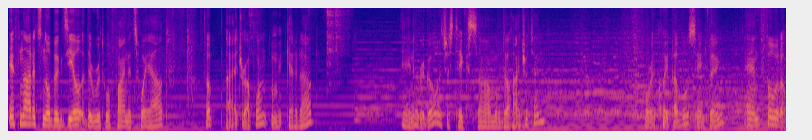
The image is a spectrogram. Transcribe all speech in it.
If not, it's no big deal. The root will find its way out. Oh, I dropped one. Let me get it out. And there we go. Let's just take some of the hydroton or the clay pebbles, same thing, and fill it up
